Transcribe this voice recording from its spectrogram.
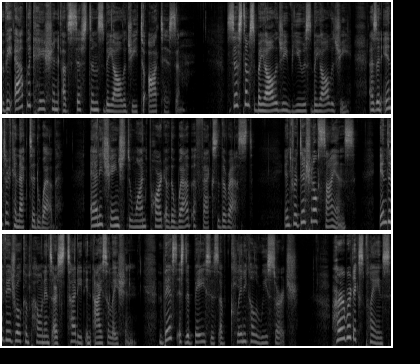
The application of systems biology to autism. Systems biology views biology as an interconnected web. Any change to one part of the web affects the rest. In traditional science, individual components are studied in isolation. This is the basis of clinical research. Herbert explains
